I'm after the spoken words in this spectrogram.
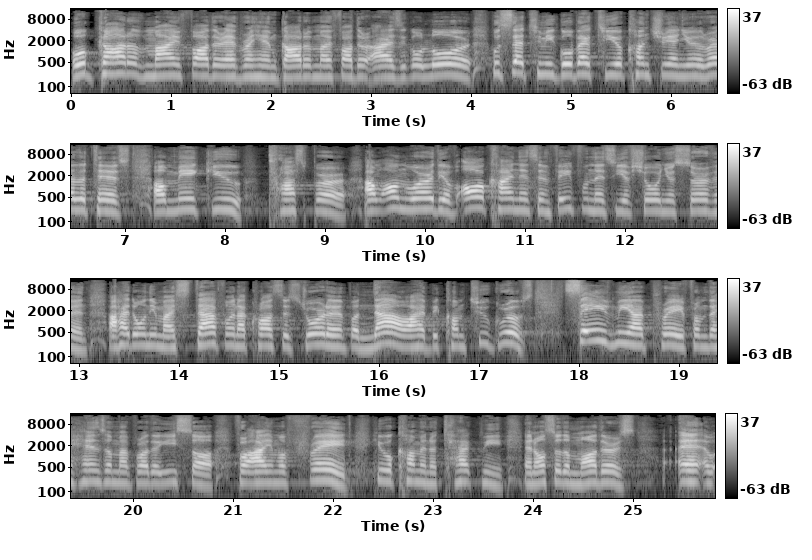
O God of my father Abraham, God of my father Isaac, O Lord, who said to me, Go back to your country and your relatives. I'll make you prosper. I'm unworthy of all kindness and faithfulness you have shown your servant. I had only my staff when I crossed this Jordan, but now I have become two groups. Save me, I pray, from the hands of my brother Esau, for I am afraid he will come and attack me and also the mothers uh,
